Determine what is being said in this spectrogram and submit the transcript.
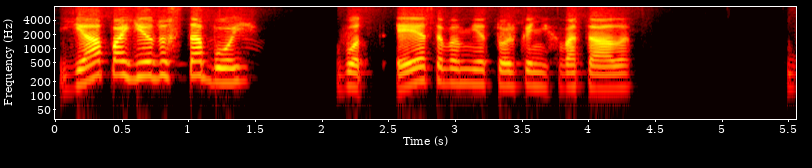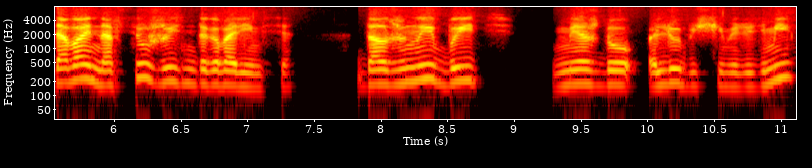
Я поеду с тобой. Вот этого мне только не хватало. Давай на всю жизнь договоримся. Должны быть между любящими людьми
